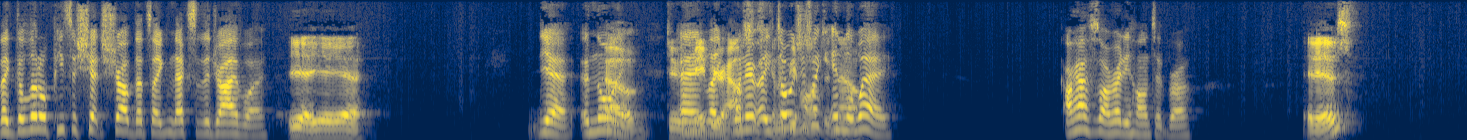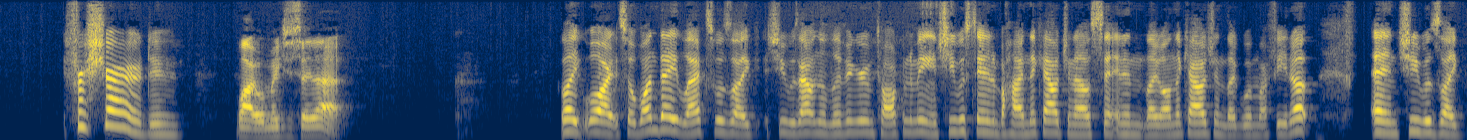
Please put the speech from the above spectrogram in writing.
Like the little piece of shit shrub that's like next to the driveway. Yeah, yeah, yeah. Yeah, annoying. Oh, dude, and maybe like your house is like, gonna it's always be just like in the way. Our house is already haunted, bro. It is. For sure, dude. Why? What makes you say that? Like, well, all right, so one day Lex was like, she was out in the living room talking to me, and she was standing behind the couch, and I was sitting in like on the couch and like with my feet up, and she was like,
